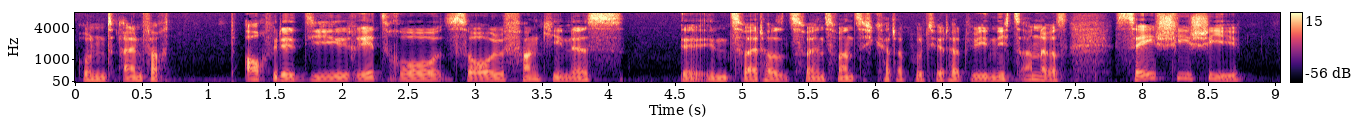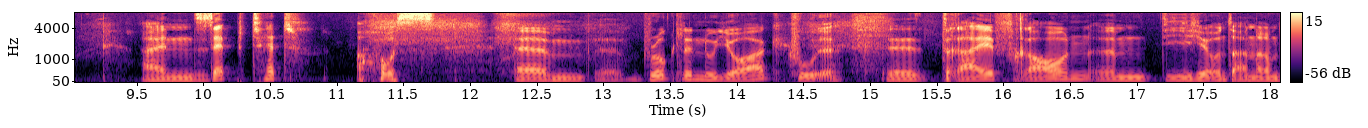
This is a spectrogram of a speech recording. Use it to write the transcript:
und einfach auch wieder die Retro-Soul-Funkiness äh, in 2022 katapultiert hat wie nichts anderes. Say She She, ein Septett aus ähm, äh, Brooklyn, New York. Cool. Äh, drei Frauen, ähm, die hier unter anderem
